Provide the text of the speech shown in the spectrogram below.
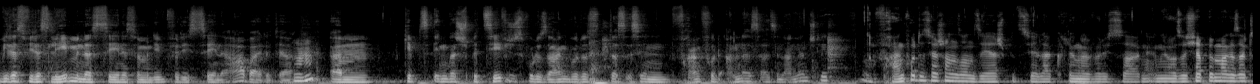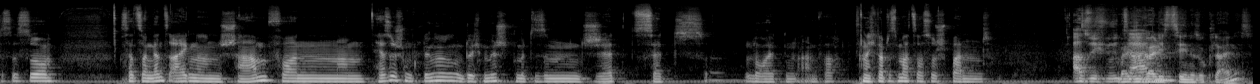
wie, das, wie das Leben in der Szene ist, wenn man die, für die Szene arbeitet. Ja? Mhm. Ähm, Gibt es irgendwas Spezifisches, wo du sagen würdest, das ist in Frankfurt anders als in anderen Städten? Frankfurt ist ja schon so ein sehr spezieller Klüngel, würde ich sagen. Also ich habe immer gesagt, das ist so, es hat so einen ganz eigenen Charme von ähm, hessischem Klüngel durchmischt mit diesem Jet-Set-Leuten einfach. Und ich glaube, das macht es auch so spannend. Also ich würde Weil die, sagen, weil die Szene so klein ist?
